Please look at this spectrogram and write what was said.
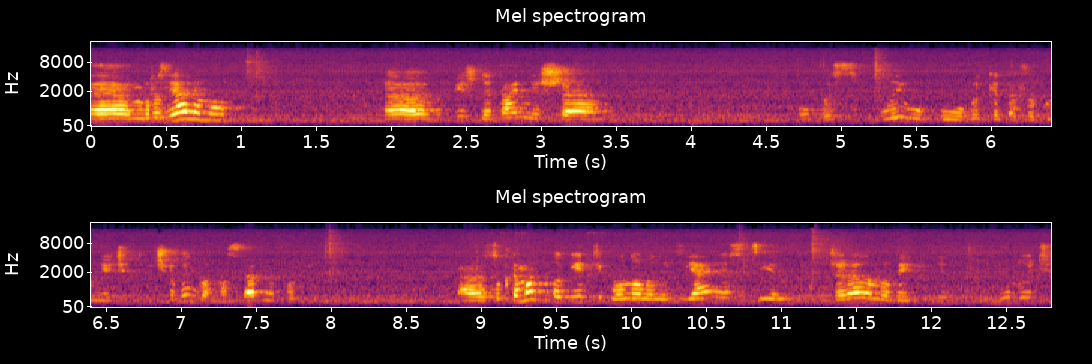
Е, Розглянемо е, більш детальніше опис впливу по викидах забруднюючих речовин в атмосферне повітря. Е, Зокрема, в об'єкті планованої діяльності джерелами викидів будуть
